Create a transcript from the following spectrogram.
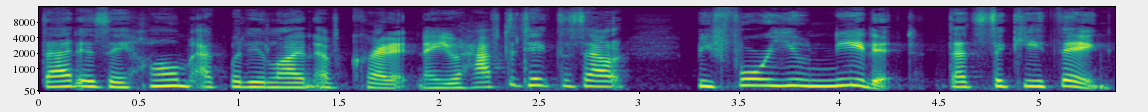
That is a home equity line of credit. Now, you have to take this out before you need it. That's the key thing.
